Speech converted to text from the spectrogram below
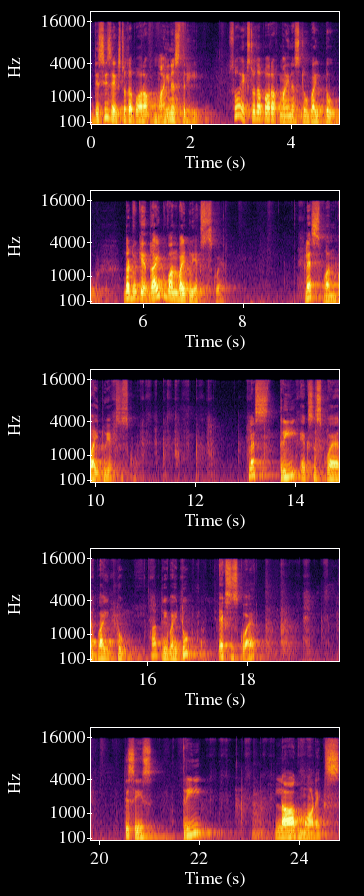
This is x to the power of minus 3. So, x to the power of minus 2 by 2 that we can write 1 by 2 x square plus 1 by 2 x square plus 3 x square by 2 or 3 by 2 x square. This is 3 log mod x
